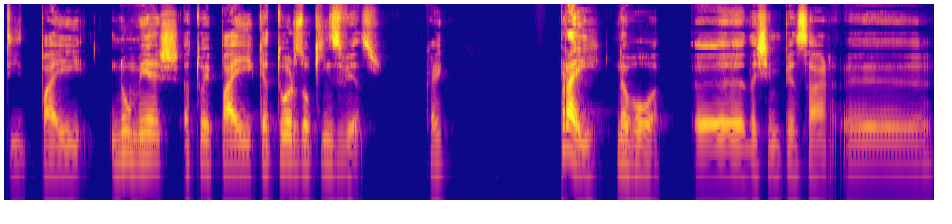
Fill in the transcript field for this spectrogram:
tido para aí. No mês, atuei para aí 14 ou 15 vezes. Ok? Para aí, na boa. Uh, Deixem-me pensar. Uh,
